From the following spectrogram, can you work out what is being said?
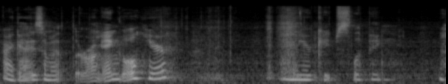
Sorry guys, I'm at the wrong angle here. My mirror keeps slipping.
